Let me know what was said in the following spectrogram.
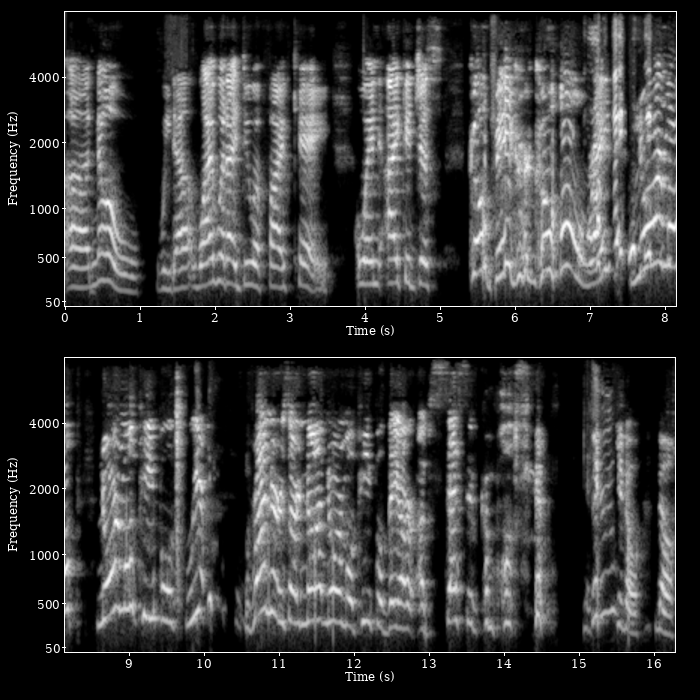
uh, no, Weeda. Why would I do a 5K when I could just go big or go home, right? normal, normal people, we're, runners are not normal people. They are obsessive compulsive. you know, no.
